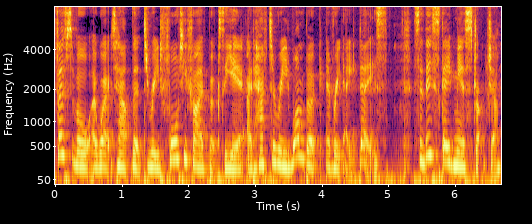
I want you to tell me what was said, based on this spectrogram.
First of all, I worked out that to read 45 books a year, I'd have to read one book every eight days. So this gave me a structure.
